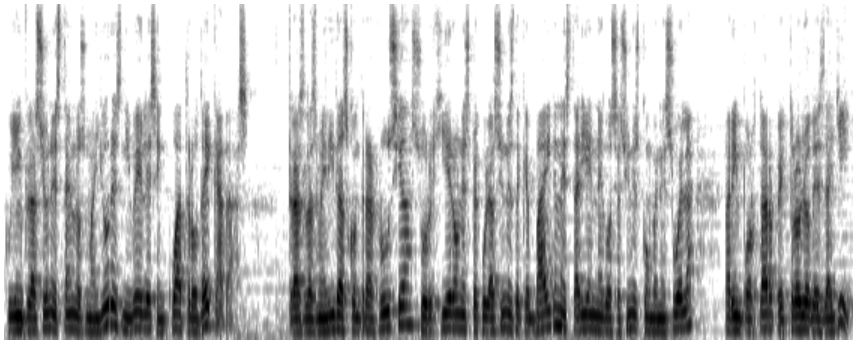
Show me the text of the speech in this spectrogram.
cuya inflación está en los mayores niveles en cuatro décadas. Tras las medidas contra Rusia, surgieron especulaciones de que Biden estaría en negociaciones con Venezuela para importar petróleo desde allí,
